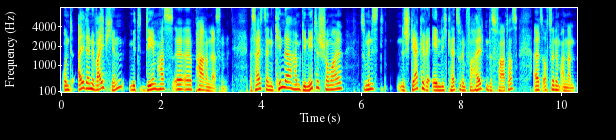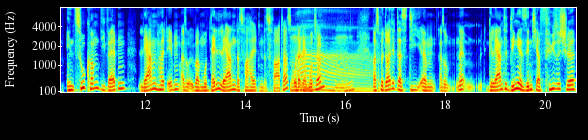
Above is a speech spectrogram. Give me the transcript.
und all deine Weibchen mit dem hast äh, äh, paaren lassen. Das heißt, deine Kinder haben genetisch schon mal zumindest eine stärkere Ähnlichkeit zu dem Verhalten des Vaters als auch zu dem anderen. Hinzu kommen, die Welpen lernen halt eben, also über Modell lernen das Verhalten des Vaters oder der Mutter. Ah. Was bedeutet, dass die, ähm, also ne, gelernte Dinge sind ja physische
